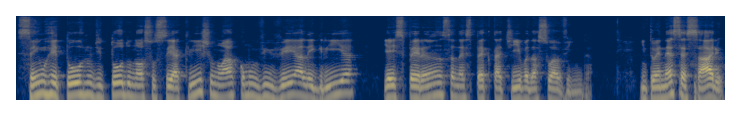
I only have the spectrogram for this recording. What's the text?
Sem o retorno de todo o nosso ser a Cristo, não há como viver a alegria e a esperança na expectativa da sua vinda. Então, é necessário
